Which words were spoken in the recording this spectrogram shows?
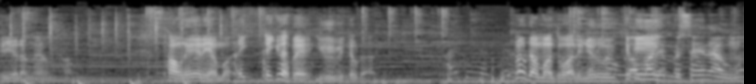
၄ရွက်တော့ငါ့ကိုထောင်ထောင်နေတဲ့နေရာမှာအဲ့တစ်ရွက်ပဲယူပြီးလှုပ်တာလှုပ်တာမှ तू ကလေမျိုးလိုဖြည်းဖြည်းမစဲနိုင်ဘူး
